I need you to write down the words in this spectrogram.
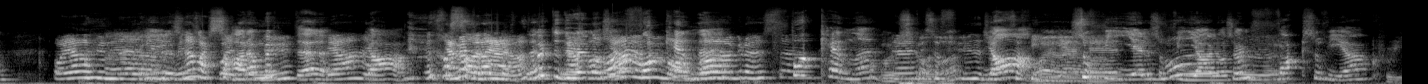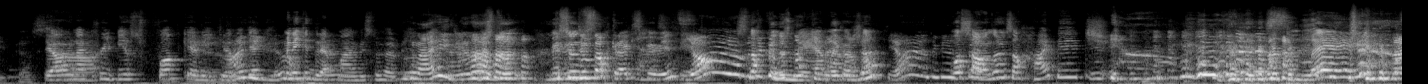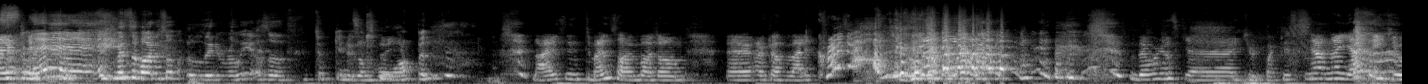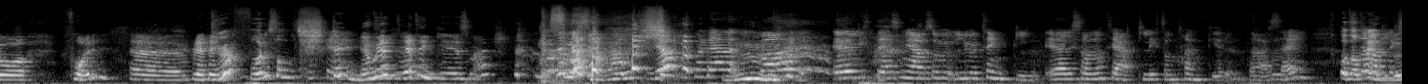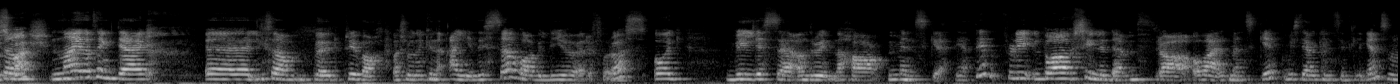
Å ja, hun, ja. eh, hun har vært på Sara møtte Ja, ja. Jeg møtte henne, jeg. Møtte du henne også? Ja, ja, Fuck henne! Fuck henne! Hun Hun heter Ja. Sofie. Sofie eller Sofia eller hva søren. Mm. Fuck Sofia. Ja, hun er creepy as fuck. Jeg liker henne ikke. Men ikke drep meg hvis du hører på det. Nei, hyggelig. Hvis du, hun snakker av experience. Ja, ja, men Snakker du kunne snakke med henne, kanskje? Ja, ja, du kunne Hva sa hun da? Hun sa 'hi, bitch'. Slay! Slay! Men så var det sånn literally, og så tok hun ut sånn våpen. nei, til meg sa hun bare sånn eh, Er du klar for å være litt crazy? det var ganske kult, faktisk. Ja, nei, jeg tenker jo for. Uh, fordi jeg Du er for sånn stygg Ja, men jeg, jeg tenker Smash. Smash. Ja, for det Mm. var uh, litt det som jeg også tenke Jeg liksom noterte litt sånn tanker rundt det her selv. Og da tenkte liksom, tenkte du liksom- Smash? Nei, da tenkte jeg eh, liksom Bør privatpersoner kunne eie disse? Hva vil de gjøre for oss? Og vil disse androidene ha menneskerettigheter? Fordi Hva skiller dem fra å være et menneske hvis de har kunstig intelligens?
